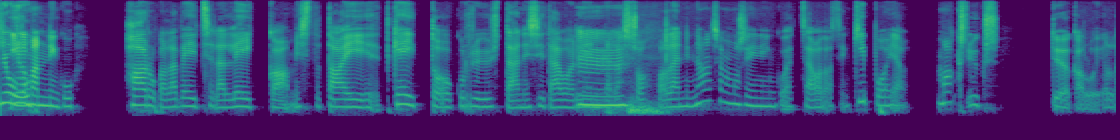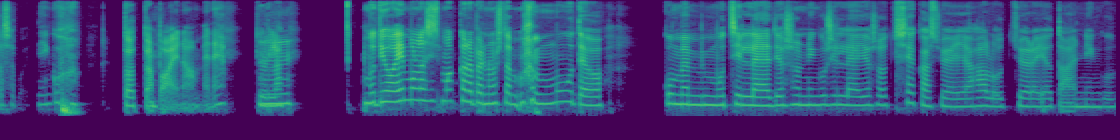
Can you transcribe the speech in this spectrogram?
Juu. Ilman niinku haarukalla veitsellä leikkaamista tai keittoa kun ryystää, niin sitä voi linnellä Mm. sohvalle. Niin nämä on semmoisia, niinku, että sä otat sen kipon ja maks yksi työkalu, jolla sä voit niinku Totta, painaa menee. kyllä. Mm. Mutta joo, ei mulla siis makkaraperunasta muuten ole kummemmin, mutta silleen, että jos on niinku silleen, jos oot sekasyöjä ja haluat syödä jotain niinku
